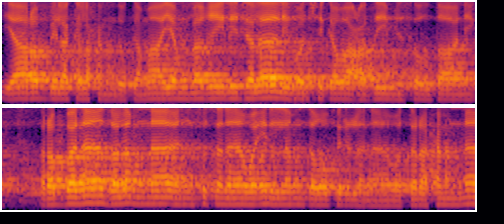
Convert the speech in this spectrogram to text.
يا رب لك الحمد كما ينبغي لجلال وجهك وعظيم سلطانك. ربنا ظلمنا أنفسنا وإن لم تغفر لنا وترحمنا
